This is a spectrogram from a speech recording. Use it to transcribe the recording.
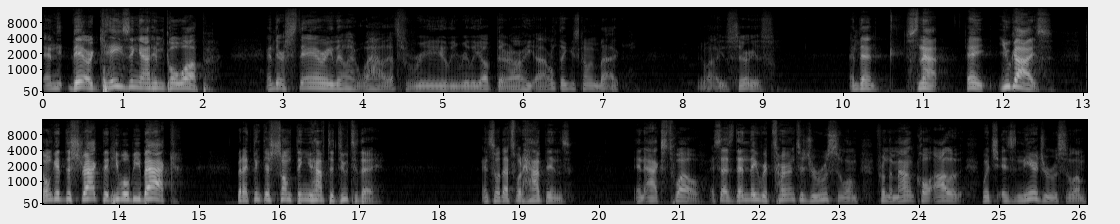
and they are gazing at him go up. And they're staring. They're like, wow, that's really, really up there. He, I don't think he's coming back. Wow, you serious? And then snap. Hey, you guys, don't get distracted. He will be back. But I think there's something you have to do today. And so that's what happens in Acts 12. It says, Then they returned to Jerusalem from the mount called Olivet, which is near Jerusalem,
